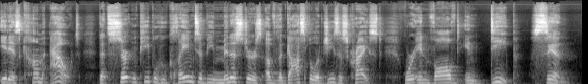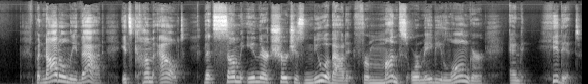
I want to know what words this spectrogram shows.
it has come out that certain people who claim to be ministers of the gospel of Jesus Christ were involved in deep sin. But not only that it's come out that some in their churches knew about it for months or maybe longer and hid it.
